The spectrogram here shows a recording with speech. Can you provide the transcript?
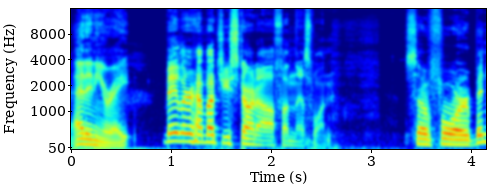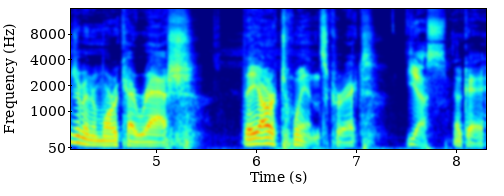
At any rate, Baylor, how about you start off on this one? So for Benjamin and Mordecai Rash, they are twins, correct? Yes. Okay.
